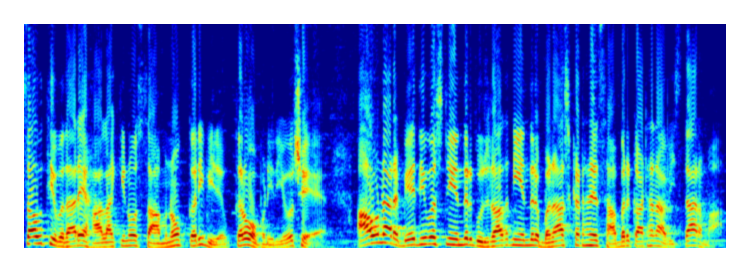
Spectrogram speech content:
સૌથી વધારે હાલાકીનો સામનો કરી કરવો પડી રહ્યો છે. આવનાર બે દિવસની અંદર ગુજરાતની અંદર બનાસકાંઠા અને સાબરકાંઠાના વિસ્તારમાં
